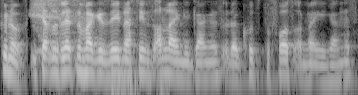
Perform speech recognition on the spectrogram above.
Genau, ich habe das letzte Mal gesehen, nachdem es online gegangen ist oder kurz bevor es online gegangen ist.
